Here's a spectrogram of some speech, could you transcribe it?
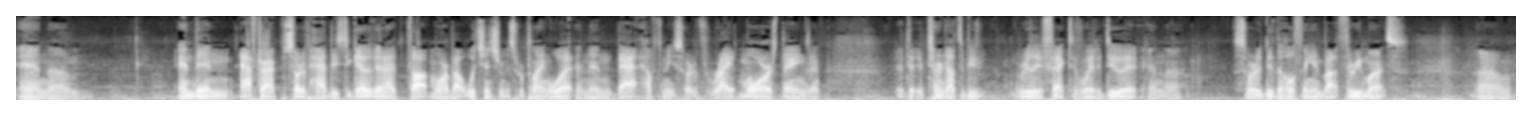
and um, and then after I sort of had these together, then I thought more about which instruments were playing what, and then that helped me sort of write more things, and it, it turned out to be a really effective way to do it, and uh, sort of did the whole thing in about three months. Um,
